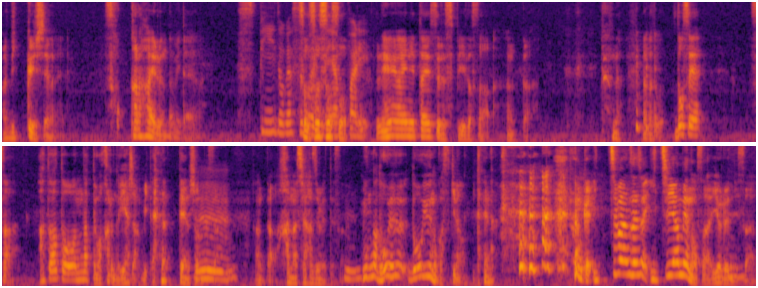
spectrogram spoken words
あびっくりしたよね。そっから入るんだみたいな。スピードがすごいねそうそうそうやっぱり。恋愛に対するスピードさなんか。ななんかどうせさ後々になって分かるの嫌じゃんみたいな テンションでさ、うん。なんか話し始めてさ、うん。みんなどういうどういうのが好きなの？みたいな。なんか一番最初一夜目のさ夜にさ、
